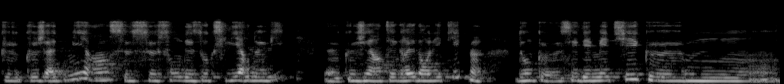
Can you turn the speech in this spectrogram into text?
que, j'admire. Hein. Ce, sont des auxiliaires de vie. Euh, que j'ai intégré dans l'équipe. Donc, euh, c'est des métiers que, hum,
